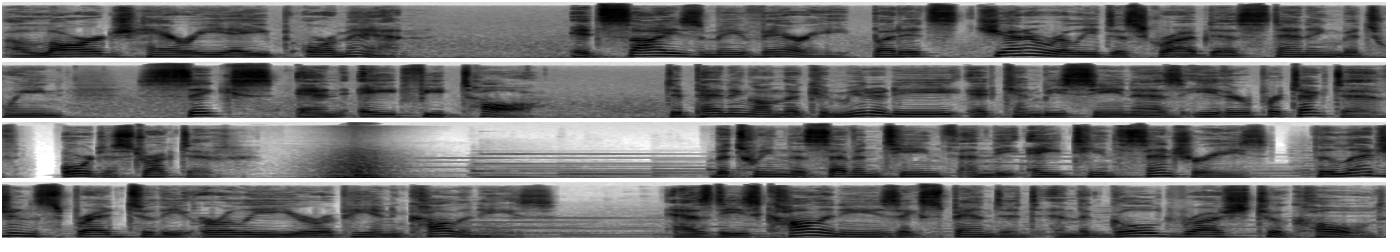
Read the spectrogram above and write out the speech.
a large hairy ape or man. Its size may vary, but it's generally described as standing between 6 and 8 feet tall. Depending on the community, it can be seen as either protective or destructive. Between the 17th and the 18th centuries, the legend spread to the early European colonies. As these colonies expanded and the gold rush took hold,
